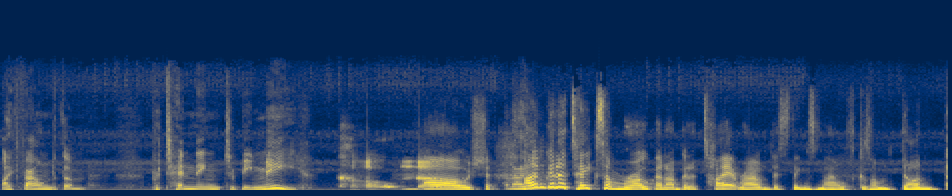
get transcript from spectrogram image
"I found them, pretending to be me." Oh no. Oh shit! I, I'm gonna take some rope and I'm gonna tie it around this thing's mouth because I'm done.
